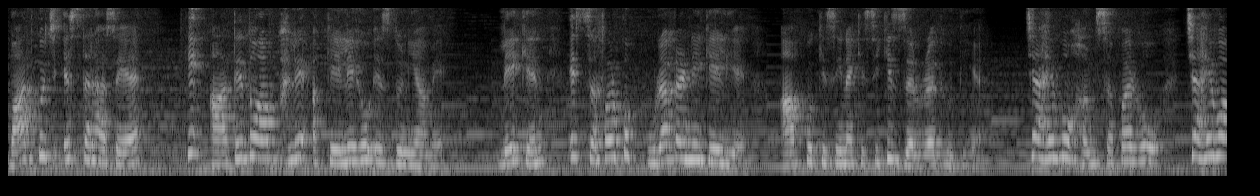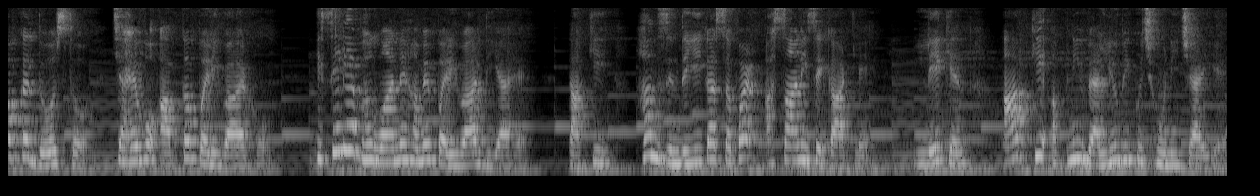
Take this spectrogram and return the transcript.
बात कुछ इस तरह से है कि आते तो आप भले अकेले हो इस दुनिया में, लेकिन इस सफ़र को पूरा करने के लिए आपको किसी ना किसी की ज़रूरत होती है। चाहे वो हम सफ़र हो, चाहे वो आपका दोस्त हो, चाहे वो आपका परिवार हो। इसीलिए भगवान ने हमें परिवार दिया है ताकि हम ज़िंदगी का सफ़र आसानी से काट लें। लेकिन आपकी अपनी वैल्यू भी कुछ होनी चाहिए।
